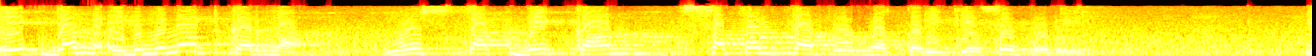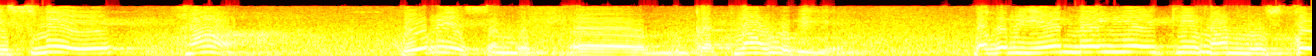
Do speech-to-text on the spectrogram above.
एकदम एलिमिनेट करना उस तक भी काम सफलतापूर्ण तरीके से हो रही है। इसलिए हाँ हो रही है संगत घटना हो रही है। मगर ये नहीं है कि हम उसको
